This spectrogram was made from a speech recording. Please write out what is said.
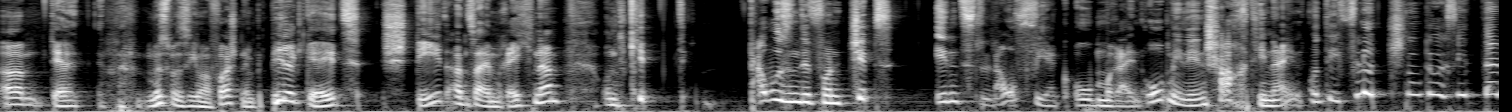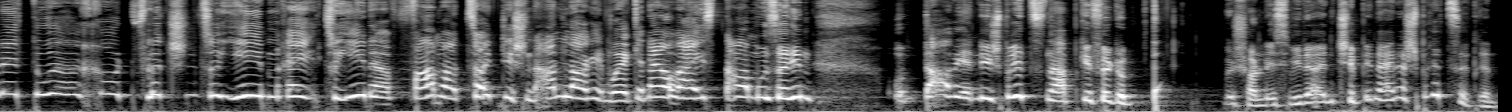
Ähm, der muss man sich mal vorstellen. Bill Gates steht an seinem Rechner und kippt Tausende von Chips ins Laufwerk oben rein, oben in den Schacht hinein und die flutschen durchs Internet durch und flutschen zu, jedem Re zu jeder pharmazeutischen Anlage, wo er genau weiß, da muss er hin. Und da werden die Spritzen abgefüllt und schon ist wieder ein Chip in einer Spritze drin.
